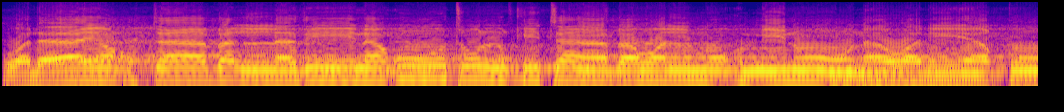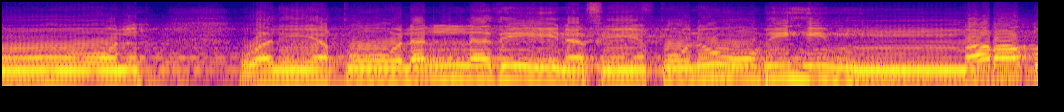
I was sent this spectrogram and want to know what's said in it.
ولا يرتاب الذين أوتوا الكتاب والمؤمنون وليقول وليقول الذين في قلوبهم مرض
